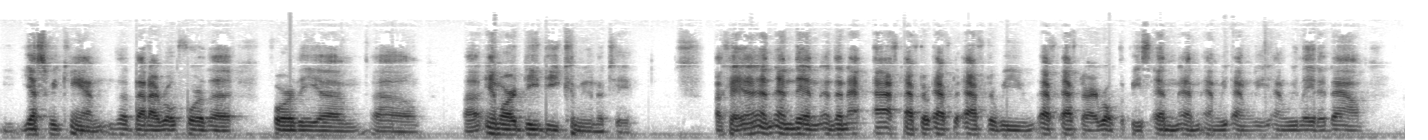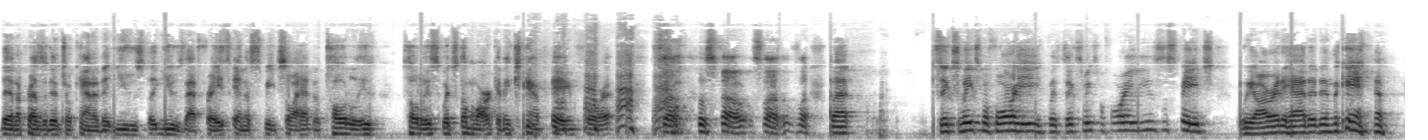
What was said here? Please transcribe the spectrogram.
"Yes We Can" that, that I wrote for the for the um, uh, uh, MRDD community. Okay, and and then and then after after after after we after I wrote the piece and and and we and we and we laid it down, then a presidential candidate used used that phrase in a speech, so I had to totally totally switch the marketing campaign for it. so, so so so but six weeks before he six weeks before he used the speech, we already had it in the can.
